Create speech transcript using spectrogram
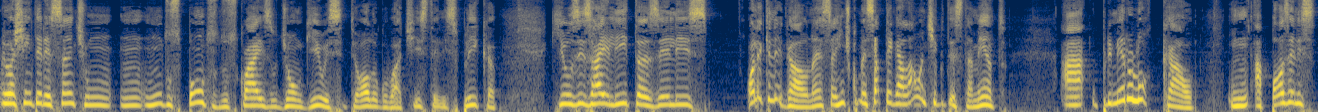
eu achei interessante um, um, um, dos pontos dos quais o John Gill, esse teólogo batista, ele explica que os israelitas, eles. Olha que legal, né? Se a gente começar a pegar lá o Antigo Testamento, a, o primeiro local, em, após eles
